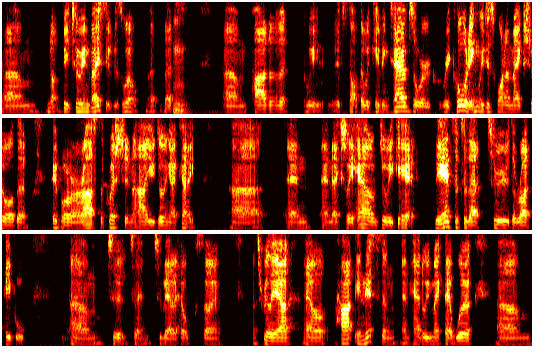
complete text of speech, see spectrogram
um, not be too invasive as well. That, that's Hmm. um, part of it. We, it's not that we're keeping tabs or we're recording. We just want to make sure that people are asked the question, "Are you doing okay?" Uh, and and actually, how do we get the answer to that to the right people um, to, to to be able to help? So that's really our our heart in this, and and how do we make that work? Um,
